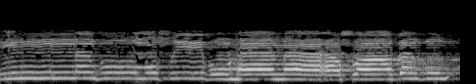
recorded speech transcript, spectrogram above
إنه مصيبها ما أصابهم.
